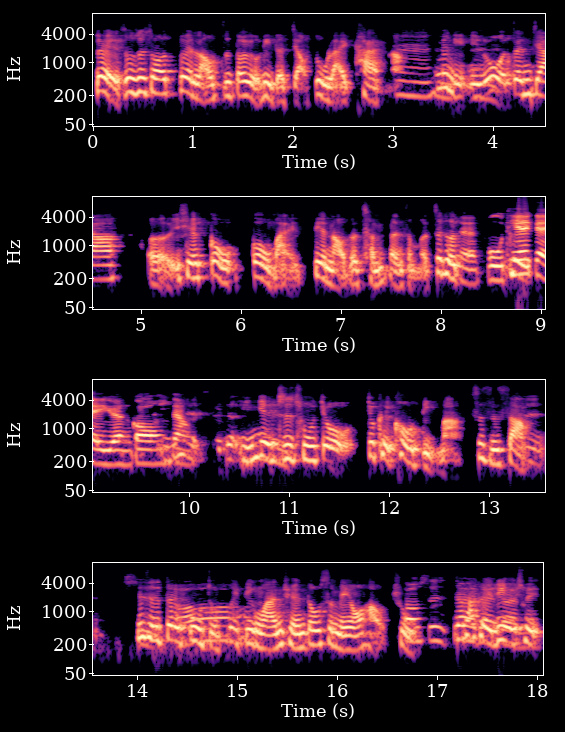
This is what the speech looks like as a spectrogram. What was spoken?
对，就是说对劳资都有利的角度来看啊，嗯，因为你你如果增加呃一些购购买电脑的成本什么，这个补贴给员工这样子，营业支出就、嗯、就可以扣抵嘛。事实上，其实对雇主不一定完全都是没有好处，因为它可以列出，对，对，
